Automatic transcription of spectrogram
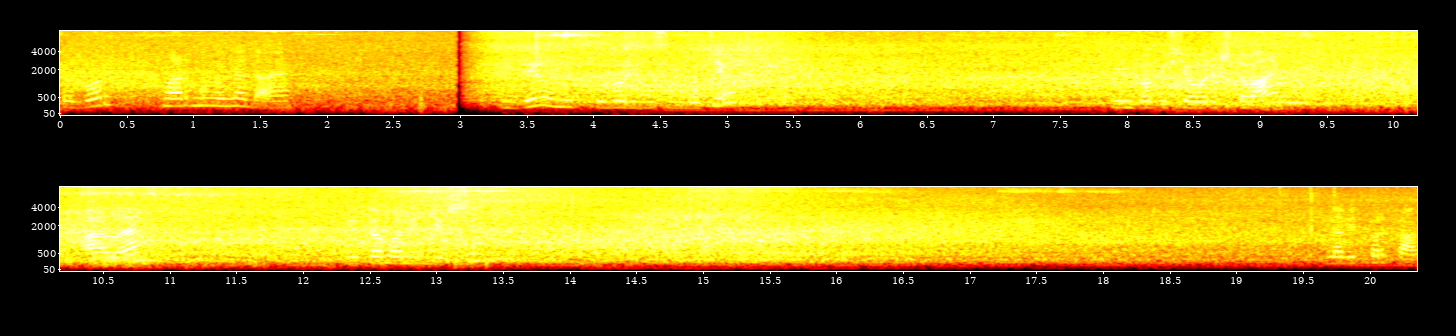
собор гарно виглядає. Дивимось собор з усіх боків. Він поки що у арештуванні, але від того не гірший. Навіть паркан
